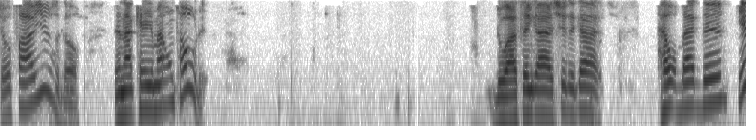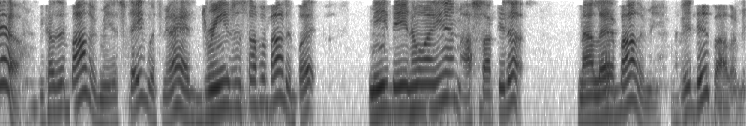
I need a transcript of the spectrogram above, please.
show five years ago. Then I came out and told it. Do I think I should have got help back then? Yeah, because it bothered me. It stayed with me. I had dreams and stuff about it, but me being who I am, I sucked it up. And I let it bother me. It did bother me.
